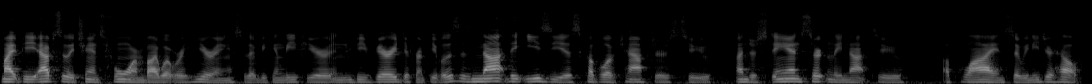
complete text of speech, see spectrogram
might be absolutely transformed by what we're hearing so that we can leave here and be very different people. This is not the easiest couple of chapters to understand, certainly not to apply, and so we need your help.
